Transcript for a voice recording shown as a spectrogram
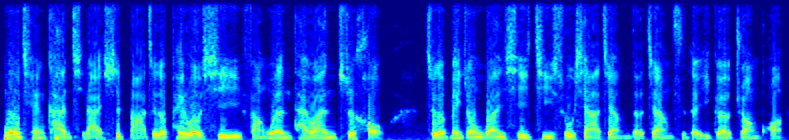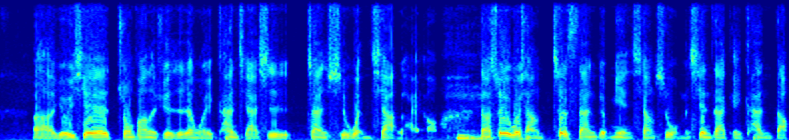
目前看起来是把这个佩洛西访问台湾之后，这个美中关系急速下降的这样子的一个状况。呃，有一些中方的学者认为看起来是暂时稳下来哦。那所以我想这三个面向是我们现在可以看到。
